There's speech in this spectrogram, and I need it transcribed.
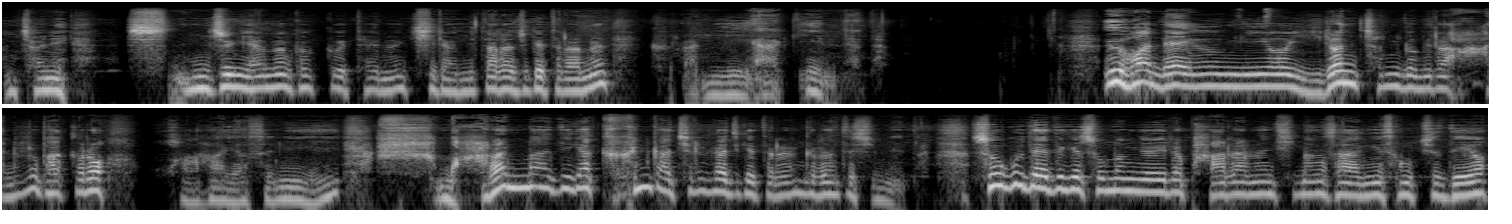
천천히 신중히 하면 그 끝에는 기람이 따라주겠다라는 그런 이야기입니다. 의화 내응이여 이런 천금이라 안으로 밖으로 화하였으니 말 한마디가 큰 가치를 가지겠다는 그런 뜻입니다. 소구대득의 소망여의라 바라는 희망사항이 성취되어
